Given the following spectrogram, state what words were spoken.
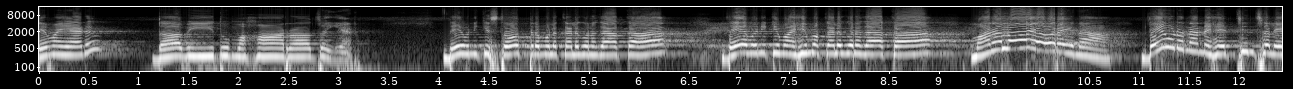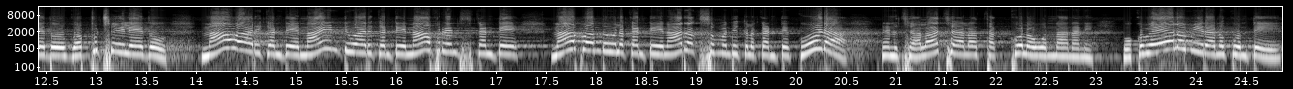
ఏమయ్యాడు? దావీదు మహారాజు అయ్యాడు దేవునికి స్తోత్రములు కలుగునుగాక. దేవునికి మహిమ కలుగునుగాక. మనలో ఎవరైనా దేవుడు నన్ను హెచ్చించలేదు గొప్ప చేయలేదు. నా వారి కంటే నా ఇంటి వారి కంటే నా ఫ్రెండ్స్ కంటే నా బంధువుల కంటే నా రక్త సంబంధికుల కంటే కూడా నేను చాలా చాలా తక్కువలో ఉన్నానని ఒకవేళ మీరు అనుకుంటే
